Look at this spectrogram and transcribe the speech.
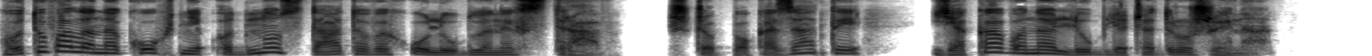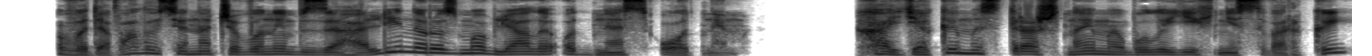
готувала на кухні одну з татових улюблених страв, щоб показати, яка вона любляча дружина. Видавалося, наче вони взагалі не розмовляли одне з одним. Хай якими страшними були їхні сварки,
